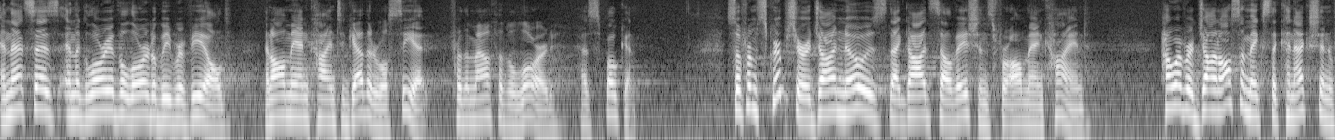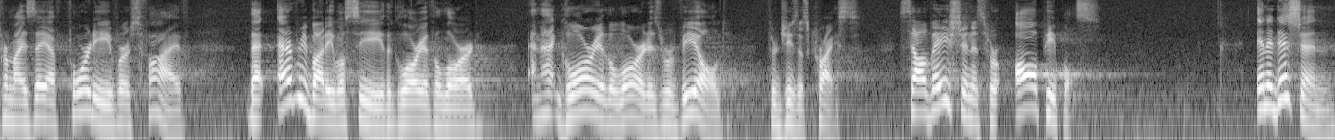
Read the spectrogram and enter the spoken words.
And that says, And the glory of the Lord will be revealed, and all mankind together will see it, for the mouth of the Lord has spoken. So from Scripture, John knows that God's salvation is for all mankind. However, John also makes the connection from Isaiah 40, verse 5 that everybody will see the glory of the Lord, and that glory of the Lord is revealed through Jesus Christ. Salvation is for all peoples. In addition,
